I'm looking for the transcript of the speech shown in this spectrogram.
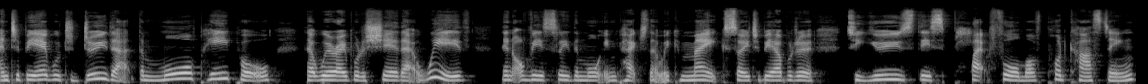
And to be able to do that, the more people that we're able to share that with, then obviously the more impact that we can make. So to be able to, to use this platform of podcasting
